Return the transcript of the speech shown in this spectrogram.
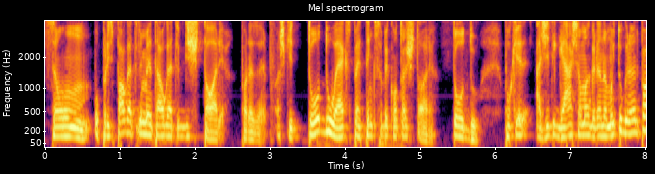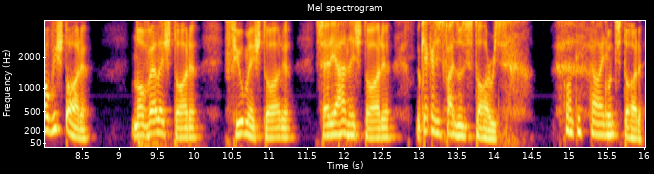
são. O principal gatilho mental é o gatilho de história, por exemplo. Acho que todo expert tem que saber contar história. Todo. Porque a gente gasta uma grana muito grande para ouvir história. Novela é história, filme é história, seriado é história. O que é que a gente faz nos stories? Conta história. Conta história.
